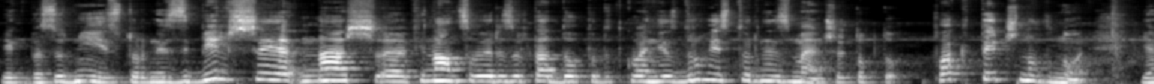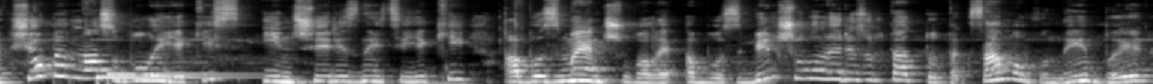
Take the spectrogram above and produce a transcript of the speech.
якби з однієї сторони збільшує наш е, фінансовий результат до оподаткування, з другої сторони зменшує, тобто фактично в ноль. Якщо б в нас були якісь інші різниці, які або зменшували, або збільшували результат, то так само вони би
